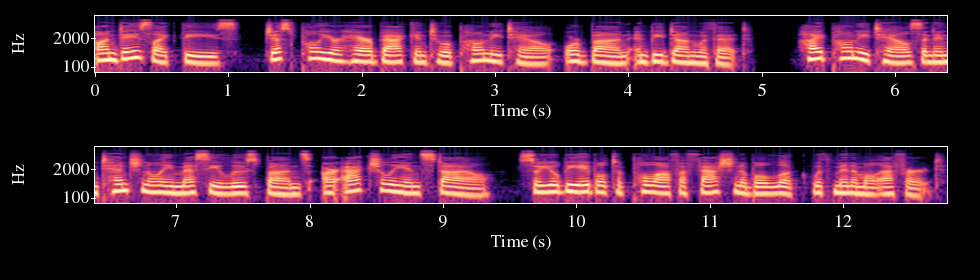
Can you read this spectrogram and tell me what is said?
On days like these, just pull your hair back into a ponytail or bun and be done with it. High ponytails and intentionally messy loose buns are actually in style, so you'll be able to pull off a fashionable look with minimal effort.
